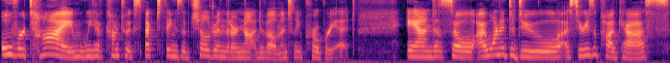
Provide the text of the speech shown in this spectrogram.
over time, we have come to expect things of children that are not developmentally appropriate. And so I wanted to do a series of podcasts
